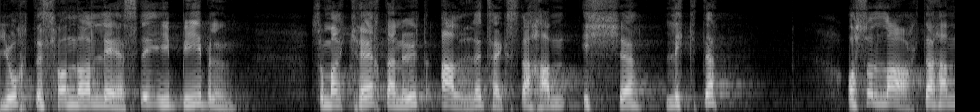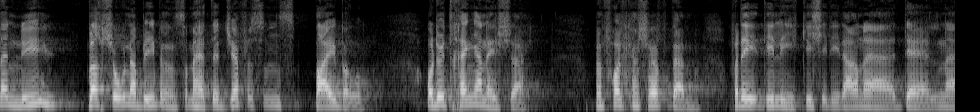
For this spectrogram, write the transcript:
gjort det sånn når han leste i Bibelen så markerte han ut alle tekster han ikke likte. Og så lagde han en ny versjon av Bibelen som heter Jeffersons Bible. Og du trenger den ikke, men folk har kjøpt dem. For de, de liker ikke de der delene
